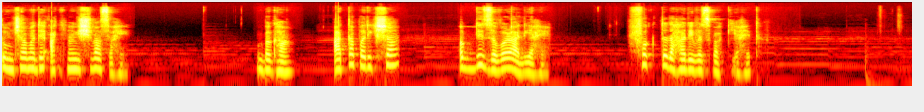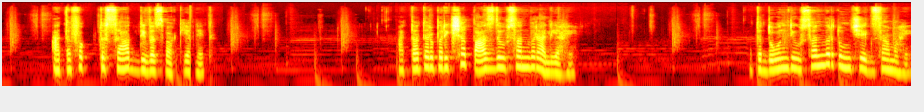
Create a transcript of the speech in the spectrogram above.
तुमच्यामध्ये आत्मविश्वास आहे. बघा आता परीक्षा अगदी जवळ आली आहे. फक्त दहा दिवस बाकी आहेत. आता फक्त सात दिवस बाकी आहेत. आता तर परीक्षा पाच दिवसांवर आली आहे. आता दोन दिवसांवर तुमची एक्झाम आहे.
